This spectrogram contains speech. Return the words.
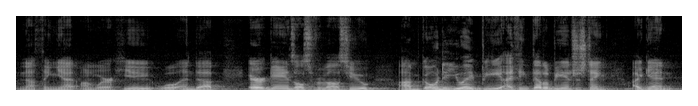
nothing yet on where he will end up. Eric Gaines, also from LSU, um, going to UAB. I think that'll be interesting. Again,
